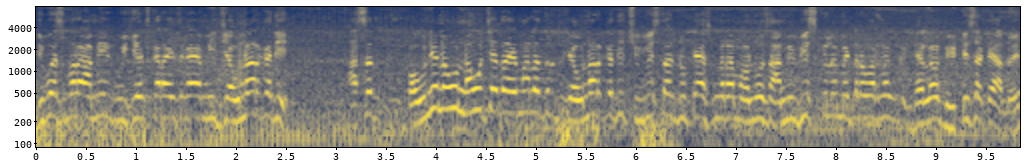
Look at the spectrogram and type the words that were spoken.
दिवसभर आम्ही हेच करायचं काय? आम्ही जेवणार कधी? असं पावणे नऊ नऊच्या टायमाला जर जेवणार कधी? चोवीस तास ड्युटी असणारा माणूस आम्ही वीस किलोमीटरवरनं ह्याला भेटीसाठी आलो आहे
